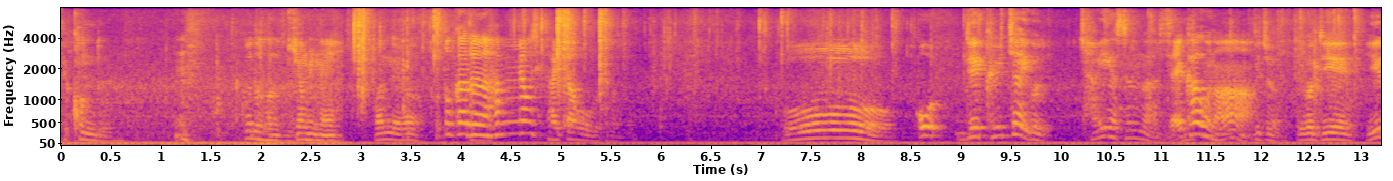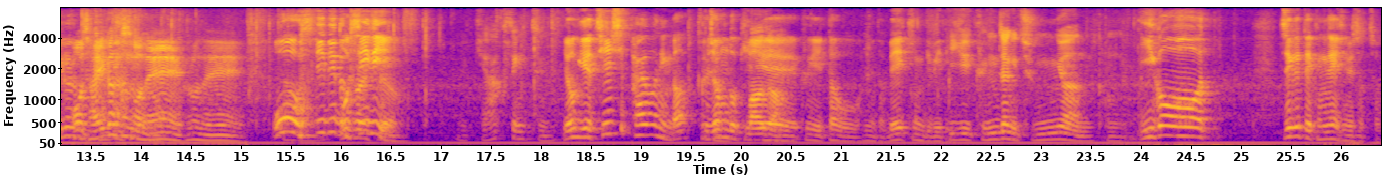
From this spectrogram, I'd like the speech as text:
태권도. 태권도 선수. 귀엽네 맞네요. 포토카드는 한 명씩 다 있다고. 그러더라고. 오. 어, 뒤에 글자 이거 자기가 쓴거 아니에요? 셀카구나 그죠? 이거 뒤에 이름. 어 자기가 쓴쓴 거네. 그러네. 오, CD도 CD. 학생증. 여기에 78분인가? 그 그죠. 정도 맞아. 길이에 그게 있다고 합니다. 메이킹 DVD. 이게 굉장히 중요한 그런 거. 이거 찍을 때 굉장히 재밌었죠.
